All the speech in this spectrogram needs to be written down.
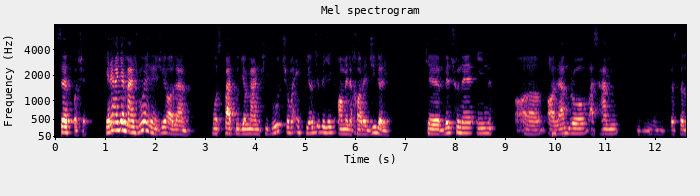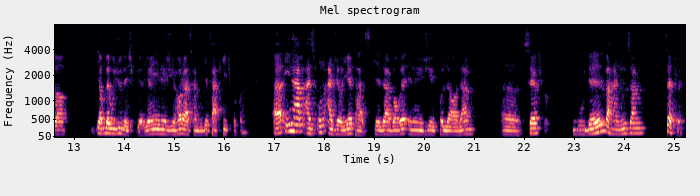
صفر باشه. یعنی اگر مجموع انرژی عالم مثبت بود یا منفی بود شما احتیاج به یک عامل خارجی دارید که بتونه این عالم رو از هم به اصطلاح یا به وجودش بیاره یا این انرژی ها رو از همدیگه تفکیک بکنه. این هم از اون عجایب هست که در واقع انرژی کل عالم صفر بوده و هنوزم صفره.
